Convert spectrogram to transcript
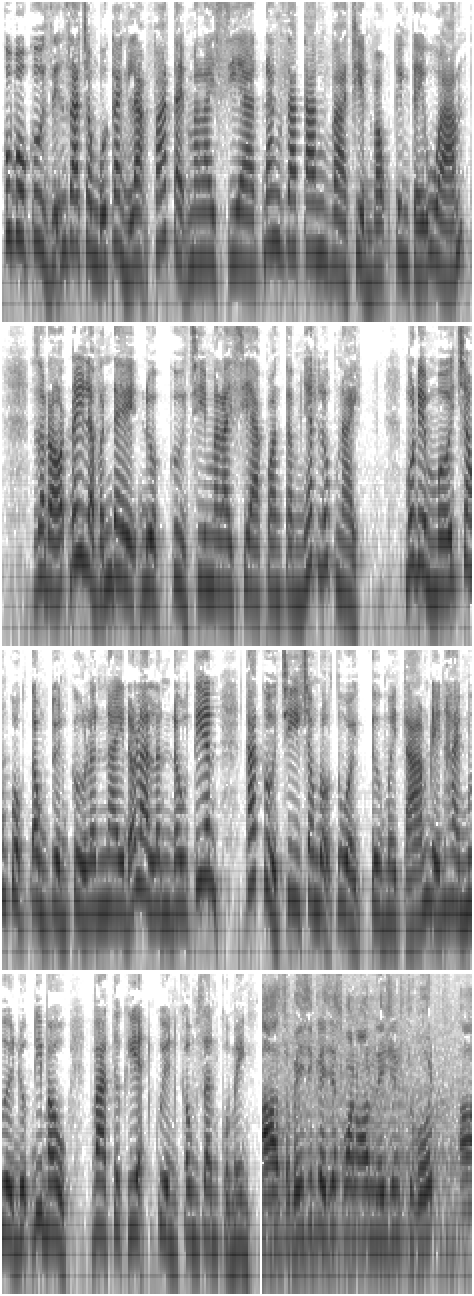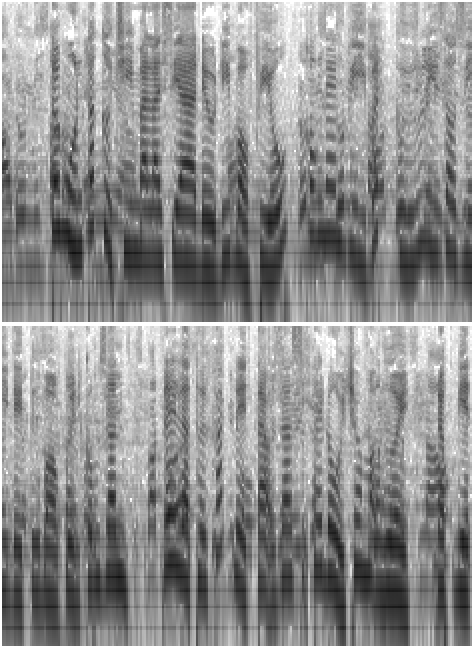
Cuộc bầu cử diễn ra trong bối cảnh lạm phát tại Malaysia đang gia tăng và triển vọng kinh tế u ám. Do đó, đây là vấn đề được cử tri Malaysia quan tâm nhất lúc này. Một điểm mới trong cuộc tổng tuyển cử lần này đó là lần đầu tiên các cử tri trong độ tuổi từ 18 đến 20 được đi bầu và thực hiện quyền công dân của mình. Tôi muốn các cử tri Malaysia đều đi bỏ phiếu, không nên vì bất cứ lý do gì để từ bỏ quyền công dân. Đây là thời khắc để tạo ra sự thay đổi cho mọi người, đặc biệt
